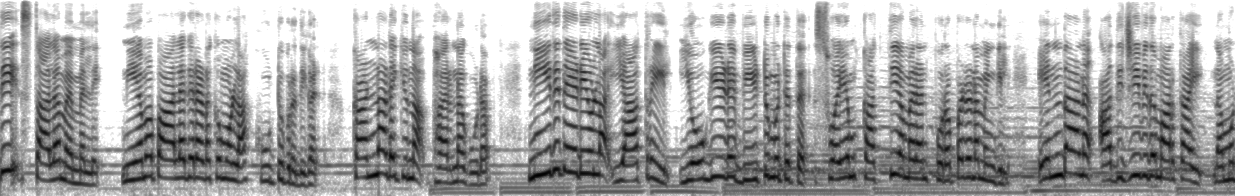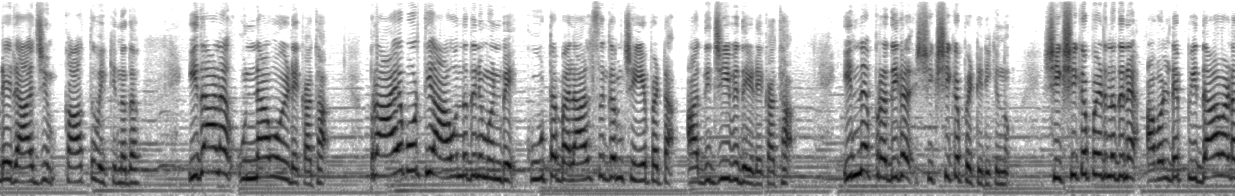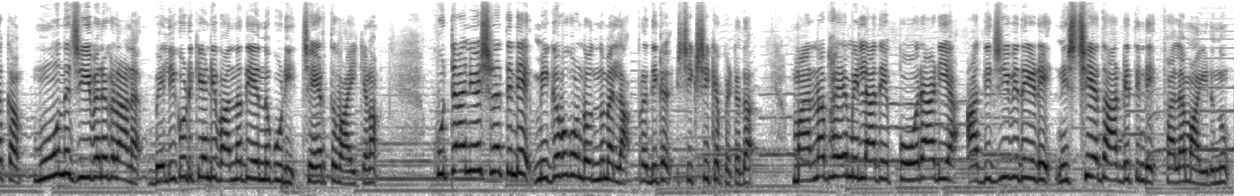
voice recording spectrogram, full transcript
പ്രതി സ്ഥലം M L A. നിയമപാലകരടക്കമുള്ള കൂട്ടുപ്രതികൾ. കണ്ണടയ്ക്കുന്ന ഭരണകൂടം. നീതി തേടിയുള്ള യാത്രയിൽ യോഗിയുടെ വീട്ടുമുറ്റത്ത് സ്വയം കത്തിയമരാൻ പുറപ്പെടണമെങ്കിൽ എന്താണ് അതിജീവിതമാർക്കായി നമ്മുടെ രാജ്യം കാത്തുവെക്കുന്നത്? ഇതാണ് ഉന്നാവോയുടെ കഥ. പ്രായപൂർത്തിയാവുന്നതിന് മുൻപേ കൂട്ടബലാത്സംഗം ചെയ്യപ്പെട്ട അതിജീവിതയുടെ കഥ. ഇന്ന് പ്രതികൾ ശിക്ഷിക്കപ്പെട്ടിരിക്കുന്നു. ശിക്ഷിക്കപ്പെടുന്നതിന് അവളുടെ പിതാവടക്കം മൂന്ന് ജീവനുകളാണ് ബലി കൊടുക്കേണ്ടി വന്നത് എന്നുകൂടി ചേർത്ത് വായിക്കണം. കുറ്റാന്വേഷണത്തിന്റെ മികവ് കൊണ്ടൊന്നുമല്ല പ്രതികൾ ശിക്ഷിക്കപ്പെട്ടത്. മരണഭയമില്ലാതെ പോരാടിയ അതിജീവിതയുടെ നിശ്ചയദാർഢ്യത്തിന്റെ ഫലമായിരുന്നു.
